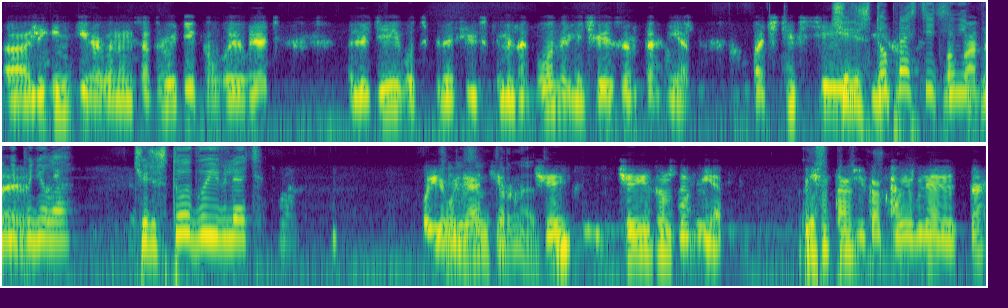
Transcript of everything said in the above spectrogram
э, легендированным сотрудникам выявлять людей вот с педофильскими наклонами через интернет. Почти все Через что, простите, не, не поняла? Через что выявлять? Выявлять через интернет. Через, через интернет. Точно так же, как выявляют да,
